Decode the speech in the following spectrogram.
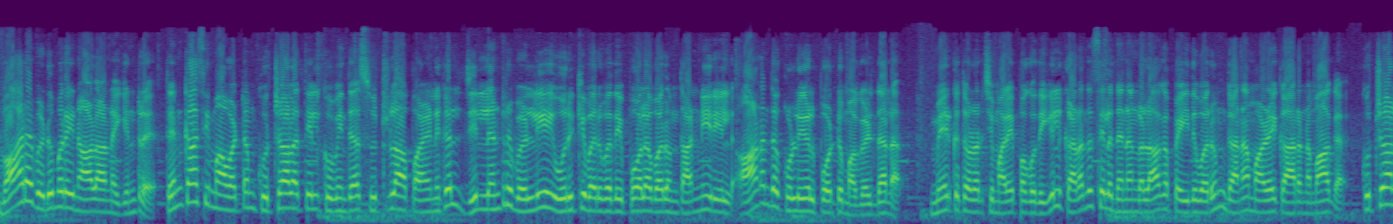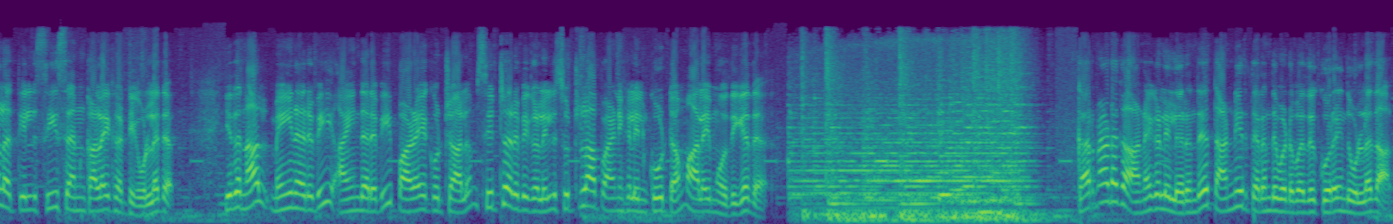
வார விடுமுறை நாளான இன்று தென்காசி மாவட்டம் குற்றாலத்தில் குவிந்த சுற்றுலா பயணிகள் ஜில்லென்று வெள்ளியை உருக்கி வருவதைப் போல வரும் தண்ணீரில் ஆனந்த குளியல் போட்டு மகிழ்ந்தனர். மேற்கு தொடர்ச்சி மலைப்பகுதியில் கடந்த சில தினங்களாக பெய்து வரும் கனமழை காரணமாக குற்றாலத்தில் சீசன் களை கட்டியுள்ளது. இதனால் மெயினருவி ஐந்தருவி பழைய குற்றாலம் சிற்றருவிகளில் சுற்றுலா பயணிகளின் கூட்டம் அலைமோதியது. கர்நாடக அணைகளிலிருந்து தண்ணீர் திறந்து விடுவது குறைந்து உள்ளதால்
